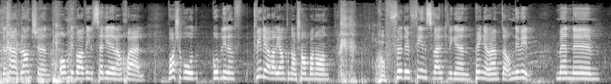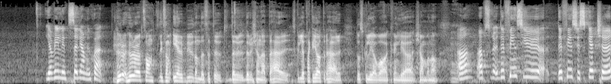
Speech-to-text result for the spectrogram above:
i den här branschen. Om ni bara vill sälja er själ, varsågod, gå och bli den kvinnliga varianten av Sean Banan. För det finns verkligen pengar att hämta om ni vill. Men eh, jag vill inte sälja min själ. Hur, hur har ett sånt liksom, erbjudande sett ut? Där du, där du känner att det här, skulle jag tacka ja till det här, då skulle jag vara kvinnliga Sean Banan. Ja, absolut. Det finns ju, det finns ju sketcher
